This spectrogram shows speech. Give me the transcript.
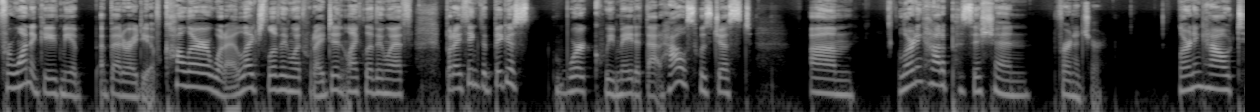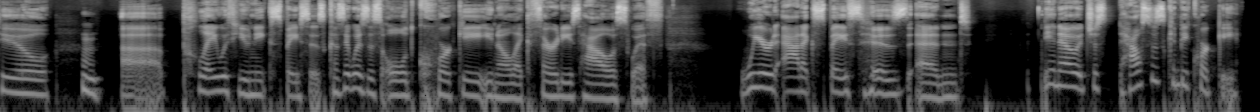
For one, it gave me a, a better idea of color, what I liked living with, what I didn't like living with. But I think the biggest work we made at that house was just um, learning how to position furniture, learning how to uh, play with unique spaces because it was this old, quirky, you know, like 30s house with weird attic spaces. And, you know, it just, houses can be quirky.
